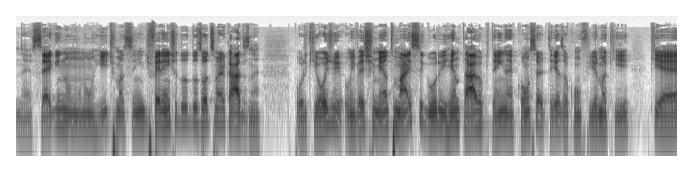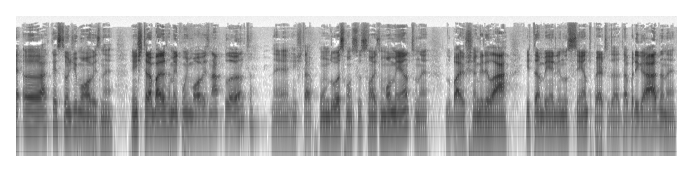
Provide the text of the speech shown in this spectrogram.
né, segue num, num, ritmo assim diferente do, dos outros mercados, né? Porque hoje o investimento mais seguro e rentável que tem, né, com certeza eu confirmo aqui, que é uh, a questão de imóveis, né? A gente trabalha também com imóveis na planta, né? A gente está com duas construções no momento, né? No bairro Xangri-Lá e também ali no centro, perto da, da Brigada, né?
